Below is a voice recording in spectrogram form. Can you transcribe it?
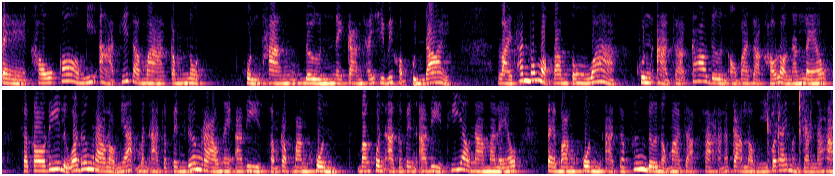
แต่เขาก็มิอาจที่จะมากำหนด หนทางเดินในการใช้ชีวิตของคุณได้ หลายท่านต้องบอกตามตรงว่า คุณอาจจะก้าวเดินออกมาจากเขาเหล่านั้นแล้วสตอรี่หรือว่าเรื่องราวเหล่านี้มันอาจจะเป็นเรื่องราวในอดีตสำหรับบางคน บางคนอาจจะเป็นอดีตที่ยาวนานมาแล้ว แต่บางคนอาจจะเพิ่งเดินออกมาจากสถานการณ์เหล่านี้ก็ได้เหมือนกันนะคะ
